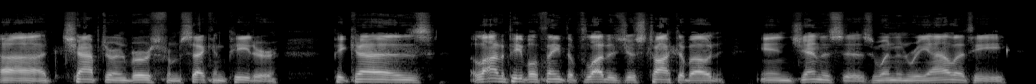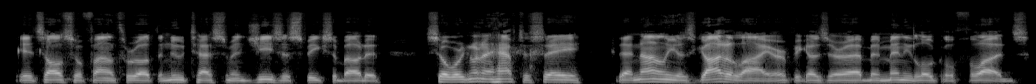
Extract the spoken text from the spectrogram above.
uh, chapter and verse from Second Peter, because a lot of people think the flood is just talked about in Genesis, when in reality it's also found throughout the New Testament. Jesus speaks about it so we're going to have to say that not only is God a liar, because there have been many local floods,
